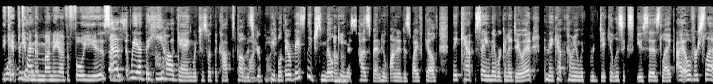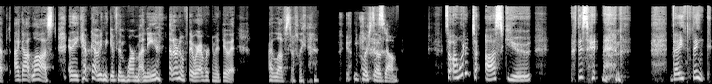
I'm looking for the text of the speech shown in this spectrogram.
he well, kept giving had, them money over four years? Yes, and, we had the hee haw gang, which is what the cops called oh this group God. of people. They were basically just milking mm-hmm. this husband who wanted his wife killed. They kept saying they were going to do it, and they kept coming with ridiculous excuses like, I overslept, I got lost. And he kept having to give them more money. I don't know if they were ever going to do it. I love stuff like that. Yeah. People are so dumb. So I wanted to ask you this hitman, they think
